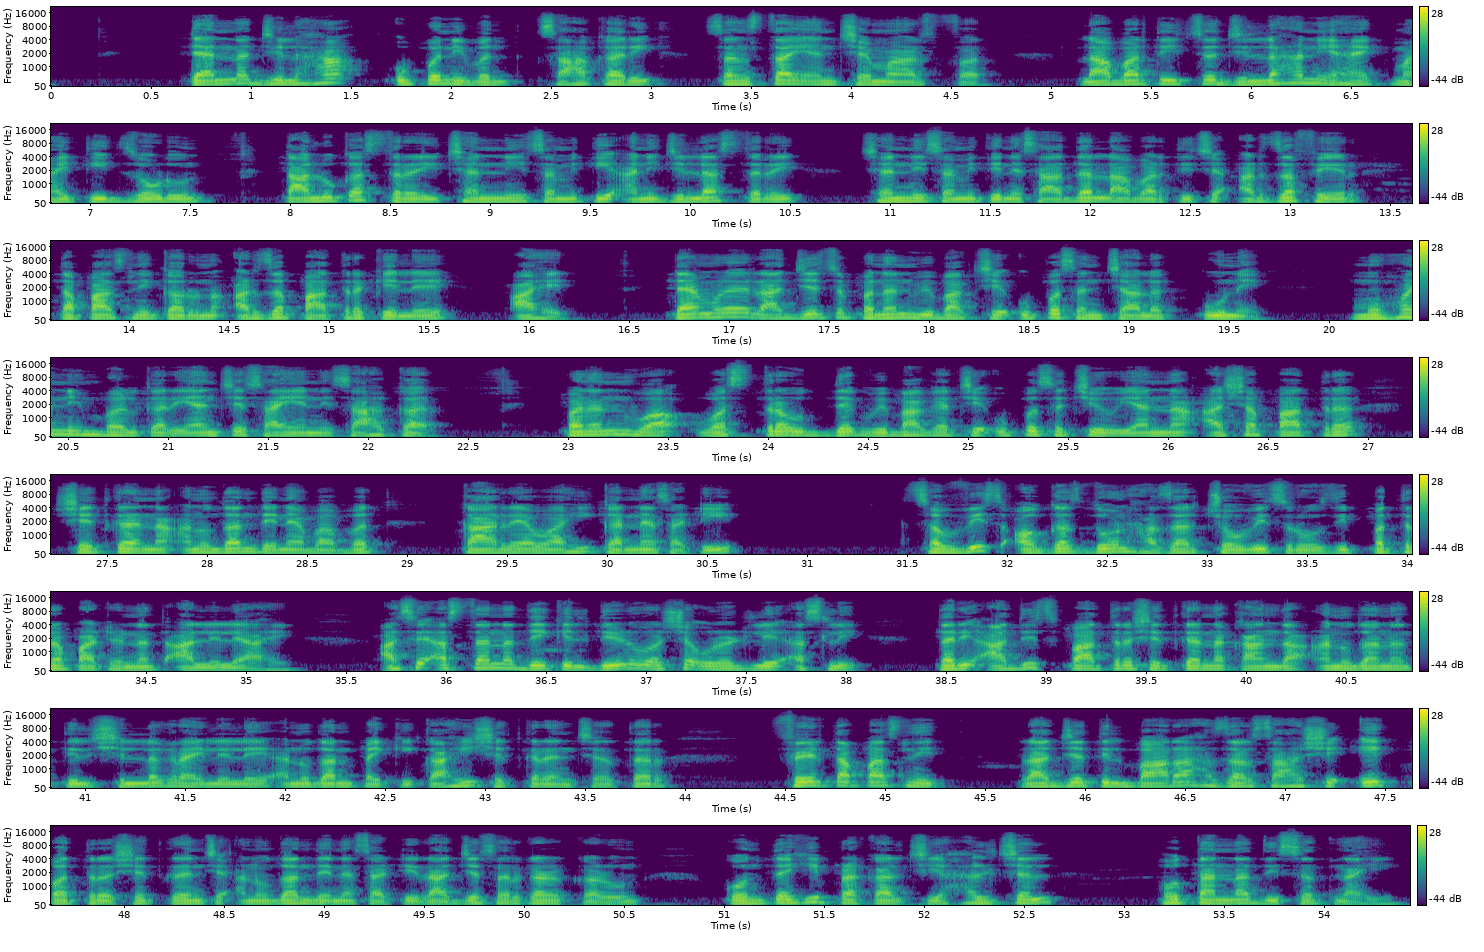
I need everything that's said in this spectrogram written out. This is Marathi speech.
त्यांना जिल्हा उपनिबंध सहकारी संस्था यांच्या मार्फत लाभार्थीचं जिल्हानिहाय माहिती जोडून तालुकास्तरीय छन्नी समिती आणि जिल्हास्तरीय छन्नी समितीने सादर लाभार्थीचे अर्ज फेर तपासणी करून अर्ज पात्र केले आहेत. त्यामुळे राज्याचे पणन विभागचे उपसंचालक पुणे मोहन निंबळकर यांचे सहाय्याने सहकार. पणन व वस्त्र उद्योग विभागाचे उपसचिव यांना अशा पात्र शेतकऱ्यांना अनुदान देण्याबाबत कार्यवाही करण्यासाठी सव्वीस ऑगस्ट दोन हजार चोवीस रोजी पत्र पाठवण्यात आलेले आहे. असे असताना देखील दीड वर्ष उलटली असली तरी आधीच पात्र शेतकऱ्यांना कांदा अनुदानातील शिल्लक राहिलेले अनुदानपैकी काही शेतकऱ्यांच्या तर फेर तपासणीत राज्यातील बारा हजार सहाशे एक पत्र शेतकऱ्यांचे अनुदान देण्यासाठी राज्य सरकारकडून कोणत्याही प्रकारची हलचल होताना दिसत नाही.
